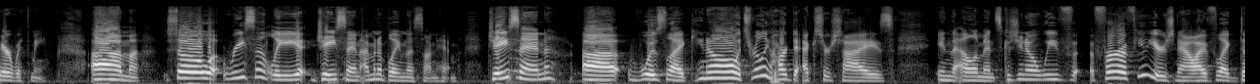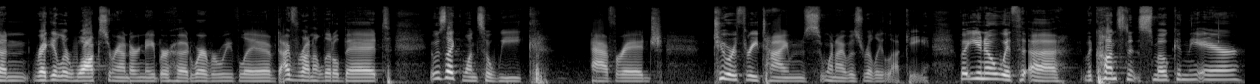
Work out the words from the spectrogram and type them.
bear with me. Um, so recently, Jason, I'm going to blame this on him. Jason uh, was like, you know, it's really hard to exercise in the elements because you know we've for a few years now I've like done regular walks around our neighborhood wherever we've lived. I've run a little bit. It was like once a week, average two or three times when I was really lucky. But you know, with uh, the constant smoke in the air,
